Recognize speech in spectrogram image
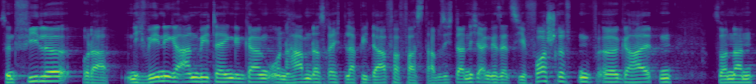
sind viele oder nicht wenige Anbieter hingegangen und haben das recht lapidar verfasst, haben sich da nicht an gesetzliche Vorschriften äh, gehalten, sondern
